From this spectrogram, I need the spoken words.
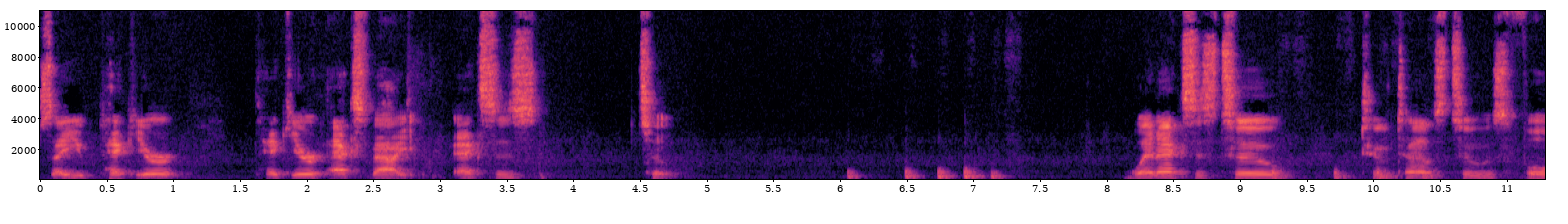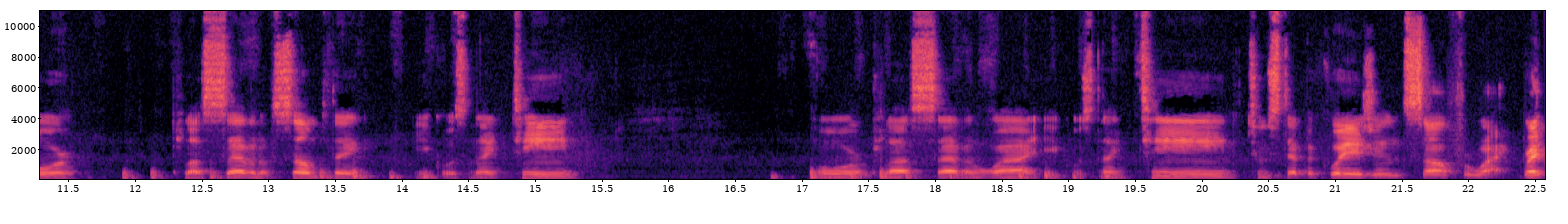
Say you pick your pick your x value. x is 2. When x is 2, 2 times 2 is 4, plus 7 of something equals 19. 4 plus 7y equals 19. Two-step equation, solve for y, right?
